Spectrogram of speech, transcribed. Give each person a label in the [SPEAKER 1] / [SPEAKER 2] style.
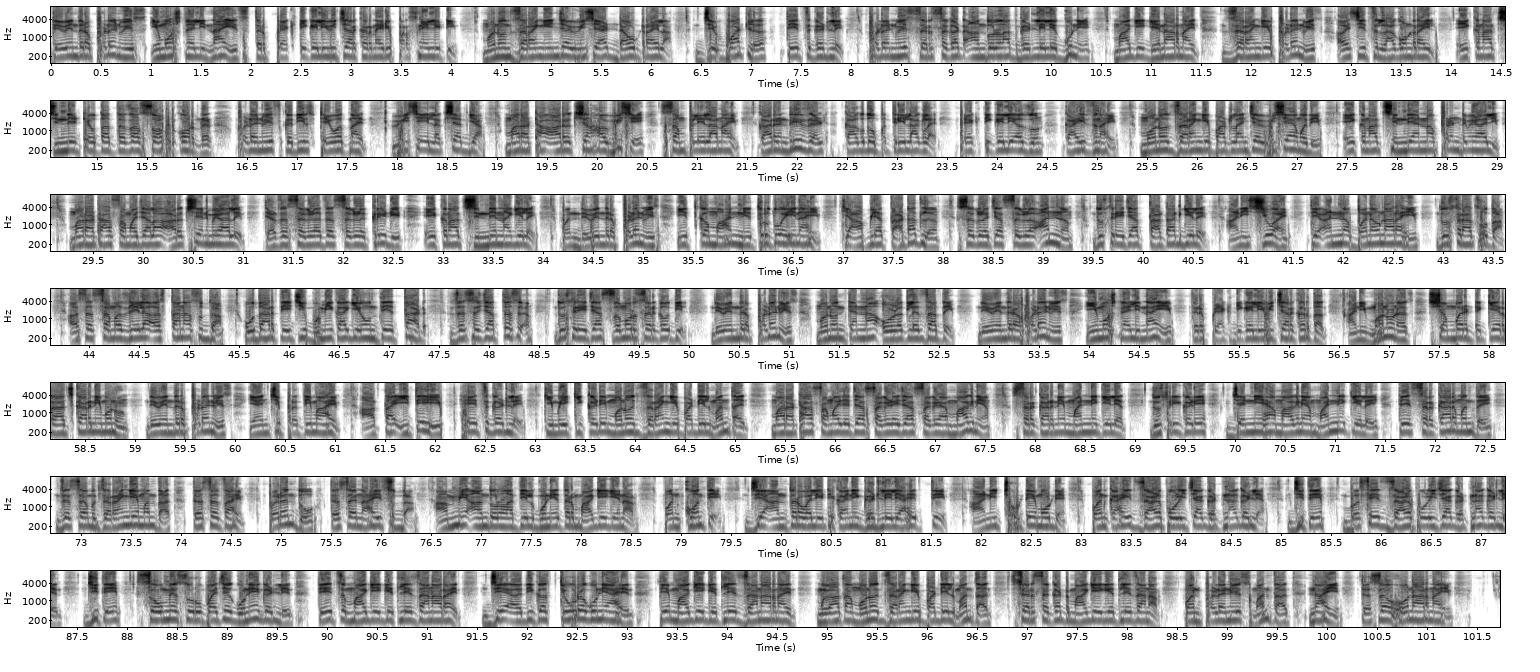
[SPEAKER 1] Devendra Fadnavis emotionally नाहीच तर practically विचार करणारी पर्सनॅलिटी म्हणून जरांगेंच्या विषयात डाऊट राहिला. जे वाटलं तेच घडले. फडणवीस सरसकट आंदोलनात घडलेले गुन्हे मागे घेणार नाहीत. जरांगे फडणवीस अशीच लागून राहील. एकनाथ शिंदे ठेवतात तसा सॉफ्ट कॉर्नर फडणवीस कधीच ठेवत नाहीत. विषय लक्षात घ्या. मराठा आरक्षण हा विषय संपलेला नाही. कारण रिझल्ट कागदोपत्री लागलाय. प्रॅक्टिकली अजून काहीच नाही. मनोज जरांगे पाटलांच्या विषयामध्ये एकनाथ शिंदे यांना फ्रंट मिळाली. मराठा समाजाला आरक्षण मिळाले. त्याचं सगळ्याचं सगळं क्रेडिट एकनाथ शिंदेंना गेलंय. पण देवेंद्र फडणवीस इतकं महान नेतृत्वही नाही की आपल्या ताटातलं सगळंच्या सगळं अन्न दुसऱ्याच्या ताटात गेलंय. आणि शिवाय ते अन्न बनवणाराही दुसराच होता. असं समजलेलं असताना सुद्धा उदारतेची भूमिका घेऊन ते ताट जसंच्या तसं दुसऱ्याच्या समोर सरकवतील. देवेंद्र फडणवीस म्हणून त्यांना ओळखलं जाते देवेंद्र फडणवीस इमोशनली नाही तर प्रॅक्टिकली विचार करतात. आणि म्हणूनच शंभर टक्के राजकारणी म्हणून देवेंद्र फडणवीस यांची प्रतिमा आहे. आता इथेही हेच घडलंय की एकीकडे मनोज जरांगे पाटील म्हणतायत मराठा समाजाच्या सगळ्याच्या सगळ्या मागण्या सरकारने मान्य केल्यात. दुसरीकडे ज्यांनी ह्या मागण्या मान्य केलंय ते सरकार म्हणतंय जसं जरांगे म्हणतात तसंच आहे. परंतु तसं नाही सुद्धा. आम्ही आंदोलनातील गुन्हे तर मागे घेणार पण कोणते? जे आंतरवाली ठिकाणी घडलेले आहेत ते. आणि छोटे मोठे पण काही जाळपोळीच्या घटना घडल्या. जिथे बसेस जाळपोळीच्या घटना घडल्यात जिथे सौम्य स्वरूपाचे गुन्हे घडले. घडलेत तेच मागे घेतले जाणार आहेत. जे अधिकच तीव्र गुन्हे आहेत ते मागे घेतले जाणार नाहीत. मग आता मनोज जरांगे पाटील म्हणतात सरसकट मागे घेतले जाणार पण फडणवीस म्हणतात नाही तसं होणार नाही.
